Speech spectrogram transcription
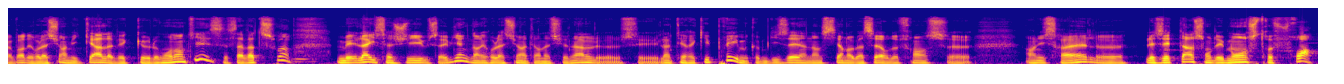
avoir des relations amicales avec le monde entier. Ça, ça va de soi. Mais là, il s'agit, vous savez bien que dans les relations internationales, c'est l'intérêt qui prime. Comme disait un ancien ambassadeur de France euh, en Israël, euh, les États sont des monstres froids.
